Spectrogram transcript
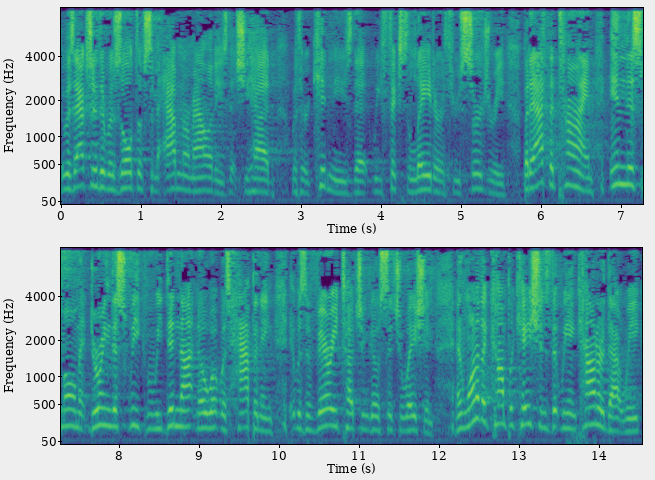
It was actually the result of some abnormalities that she had with her kidneys that we fixed later through surgery. But at the time, in this moment, during this week when we did not know what was happening, it was a very touch and go situation. And one of the complications that we encountered that week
